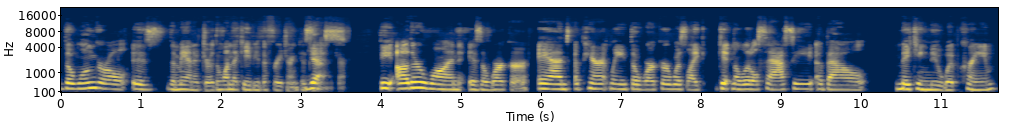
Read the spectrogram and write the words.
the one girl is the manager, the one that gave you the free drink is the Yes. The other one is a worker, and apparently the worker was like getting a little sassy about making new whipped cream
